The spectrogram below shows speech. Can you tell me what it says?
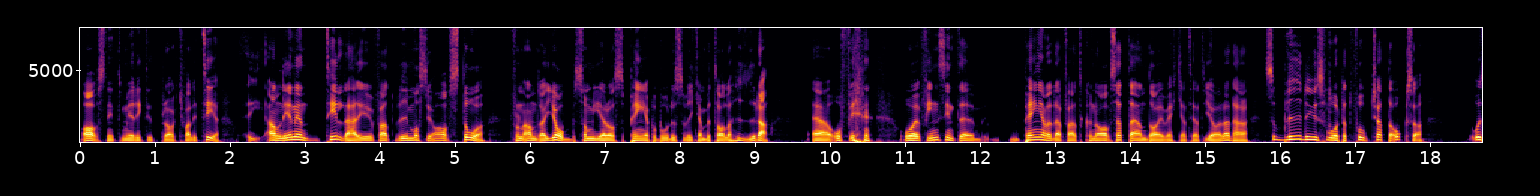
avsnitt med riktigt bra kvalitet. Anledningen till det här är ju för att vi måste ju avstå från andra jobb som ger oss pengar på bordet så vi kan betala hyra. Eh, och, och finns inte pengarna där för att kunna avsätta en dag i veckan till att göra det här så blir det ju svårt att fortsätta också. Och,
